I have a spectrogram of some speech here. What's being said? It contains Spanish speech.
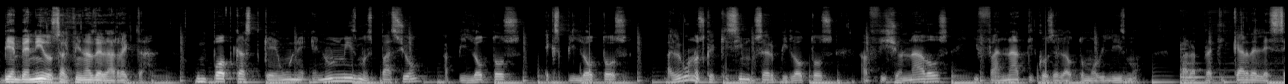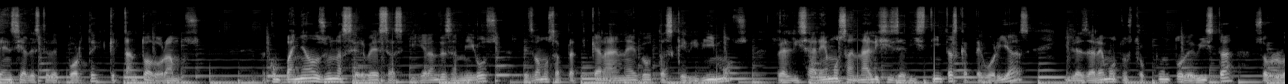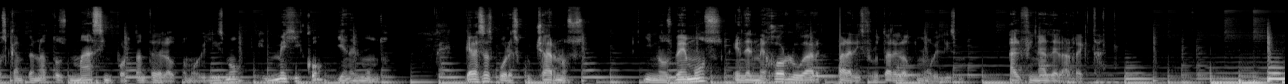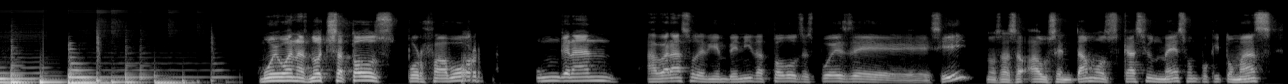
Bienvenidos al final de la recta, un podcast que une en un mismo espacio a pilotos, expilotos, algunos que quisimos ser pilotos, aficionados y fanáticos del automovilismo, para platicar de la esencia de este deporte que tanto adoramos. Acompañados de unas cervezas y grandes amigos, les vamos a platicar anécdotas que vivimos, realizaremos análisis de distintas categorías y les daremos nuestro punto de vista sobre los campeonatos más importantes del automovilismo en México y en el mundo. Gracias por escucharnos y nos vemos en el mejor lugar para disfrutar el automovilismo, al final de la recta. Muy buenas noches a todos. Por favor, un gran abrazo de bienvenida a todos después de, sí, nos ausentamos casi un mes, un poquito más,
